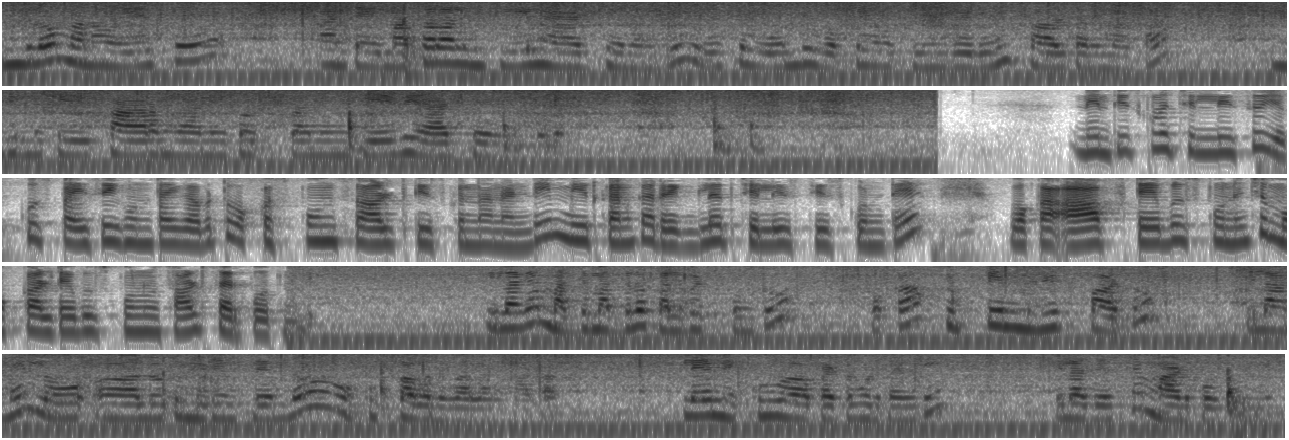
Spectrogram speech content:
ఇందులో మనం వేసే అంటే మసాలాలు ఇంకేం యాడ్ చేయాలండి వేసే ఓన్లీ ఒకే ఒక ఇంగ్రీడియంట్ సాల్ట్ అనమాట దీనికి కారం కానీ పసుపు కానీ ఇంకేవి యాడ్ ఇందులో. నేను తీసుకున్న చిల్లీస్ ఎక్కువ స్పైసీగా ఉంటాయి కాబట్టి ఒక స్పూన్ సాల్ట్ తీసుకున్నానండి. మీరు కనుక రెగ్యులర్ చిల్లీస్ తీసుకుంటే ఒక హాఫ్ టేబుల్ స్పూన్ నుంచి ముక్కాలు టేబుల్ స్పూన్ సాల్ట్ సరిపోతుంది. ఇలాగే మధ్య మధ్యలో కలిపెట్టుకుంటూ ఒక ఫిఫ్టీన్ మినిట్స్ పాటు ఇలానే లో లో టు మీడియం ఫ్లేమ్లో కుక్ అవ్వనివ్వాలన్నమాట. ఫ్లేమ్ ఎక్కువ పెట్టకూడదండి. ఇలా చేస్తే మాడిపోతుంది.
